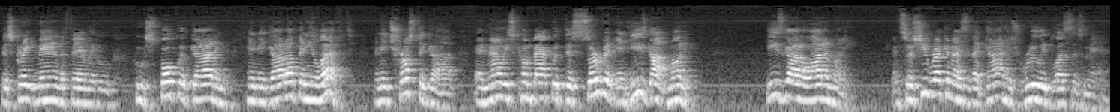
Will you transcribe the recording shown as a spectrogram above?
this great man in the family who, who spoke with God and, and he got up and he left and he trusted God. And now he's come back with this servant and he's got money. He's got a lot of money. And so she recognizes that God has really blessed this man.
